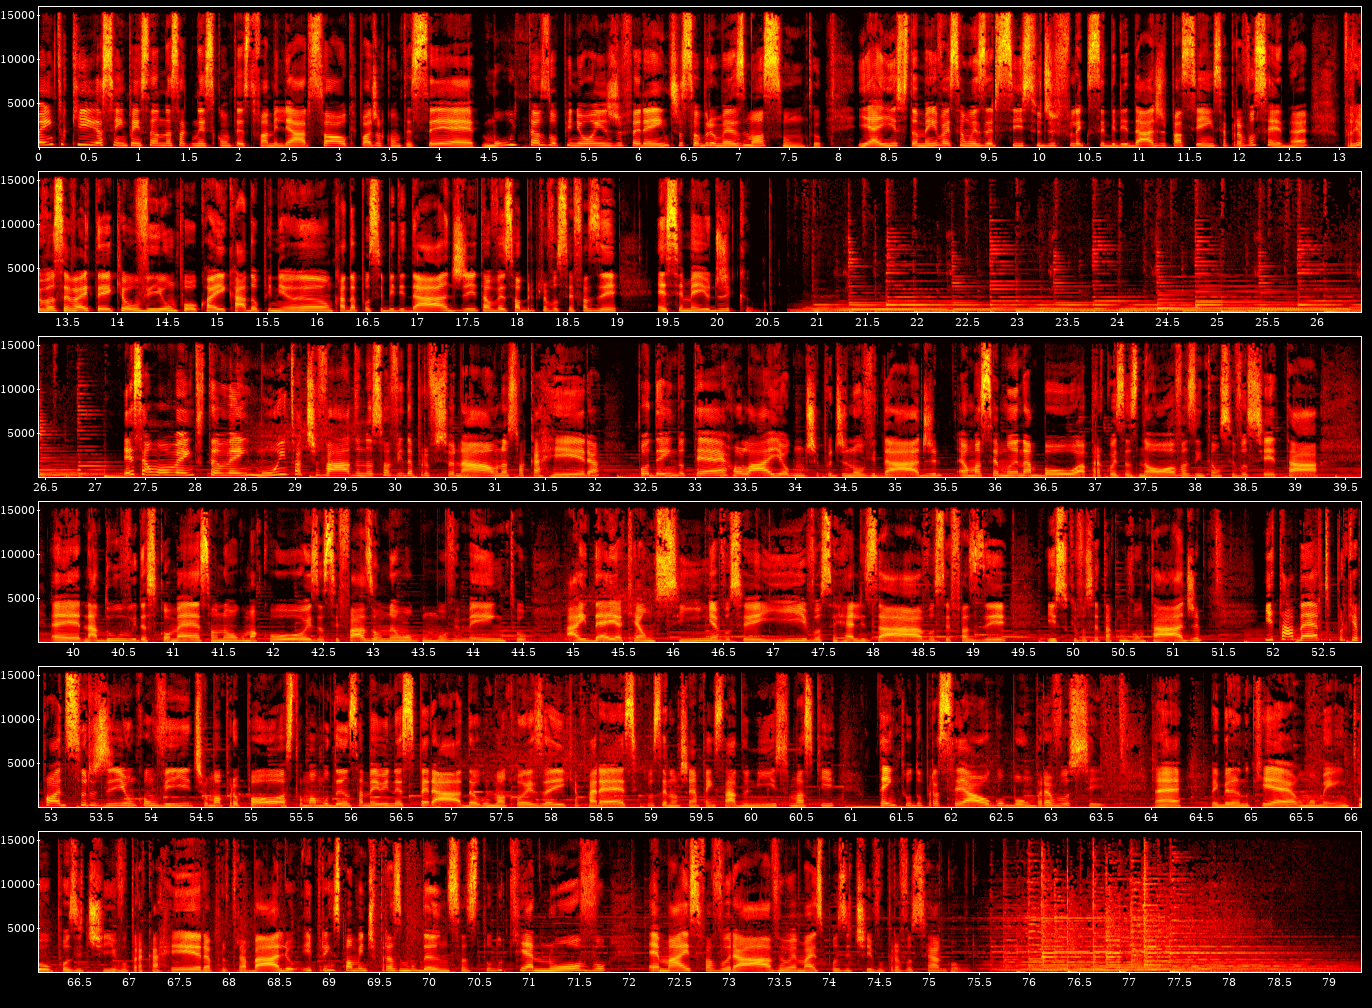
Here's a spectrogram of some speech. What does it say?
Momento que, assim, pensando nessa, nesse contexto familiar só, o que pode acontecer é muitas opiniões diferentes sobre o mesmo assunto. E aí isso também vai ser um exercício de flexibilidade e paciência para você, né? Porque você vai ter que ouvir um pouco aí cada opinião, cada possibilidade, e talvez sobre para você fazer esse meio de campo. Esse é um momento também muito ativado na sua vida profissional, na sua carreira, podendo até rolar aí algum tipo de novidade. É uma semana boa para coisas novas, então se você está é, na dúvida se começa ou não alguma coisa, se faz ou não algum movimento, a ideia que é um sim é você ir, você realizar, você fazer isso que você está com vontade. E tá aberto porque pode surgir um convite, uma proposta, uma mudança meio inesperada, alguma coisa aí que aparece que você não tinha pensado nisso, mas que tem tudo para ser algo bom para você. Né? Lembrando que é um momento positivo para a carreira, para o trabalho e principalmente para as mudanças. Tudo que é novo é mais favorável, é mais positivo para você agora.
